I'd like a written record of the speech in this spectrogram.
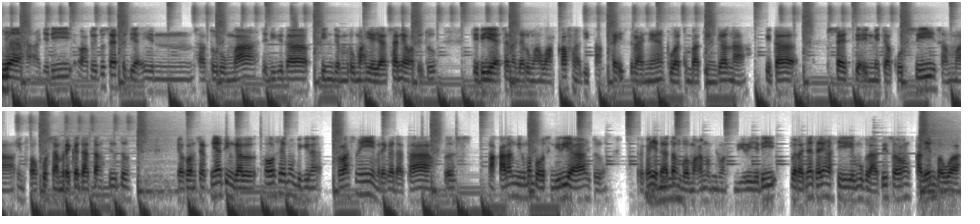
Ya, jadi waktu itu saya sediain satu rumah, jadi kita pinjam rumah yayasan ya waktu itu. Jadi yayasan ada rumah wakaf nggak dipakai istilahnya buat tempat tinggal. Nah, kita saya sediain meja kursi sama infocus, nah mereka datang situ. Ya konsepnya tinggal, oh saya mau bikin kelas nih, mereka datang. Terus makanan minuman bawa sendiri ya, itu mereka ya datang bawa makan minuman sendiri. Jadi beratnya saya ngasih ilmu gratis orang kalian bawa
